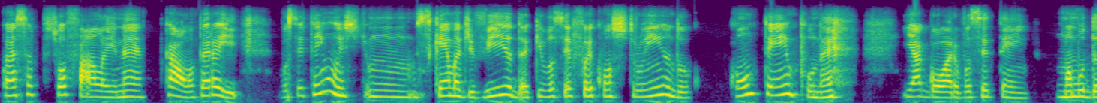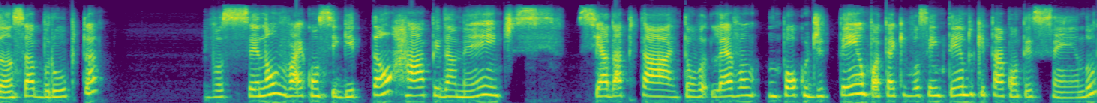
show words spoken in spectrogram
com essa sua fala aí, né? Calma, peraí. Você tem um, um esquema de vida que você foi construindo com o tempo, né? E agora você tem uma mudança abrupta, você não vai conseguir tão rapidamente se adaptar. Então, leva um pouco de tempo até que você entenda o que está acontecendo.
